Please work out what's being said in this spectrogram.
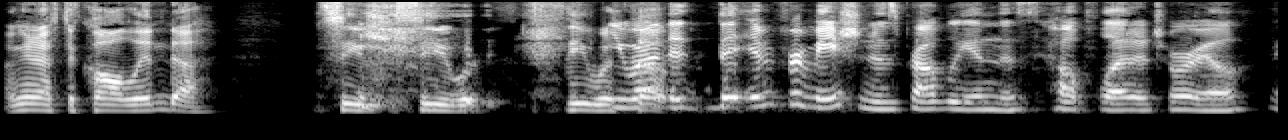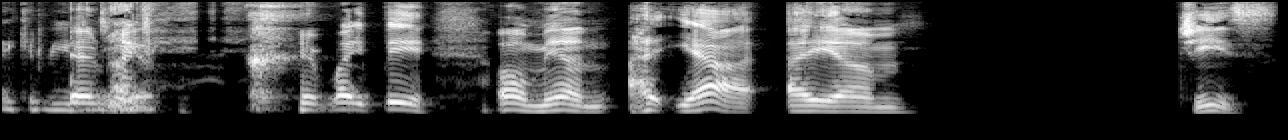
I'm gonna have to call Linda. See see what see what. you up. wanted the information is probably in this helpful editorial. I could read it It to you. might, it might be. Oh man, I, yeah. I um, geez,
